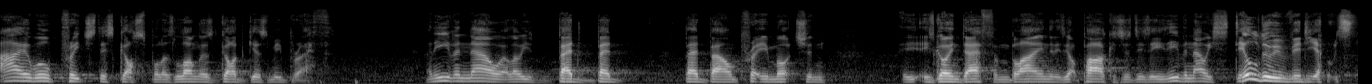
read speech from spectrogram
I will preach this gospel as long as God gives me breath. And even now, although he's bed, bed, bed bound pretty much, and he's going deaf and blind and he's got Parkinson's disease. Even now, he's still doing videos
